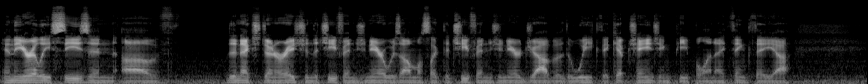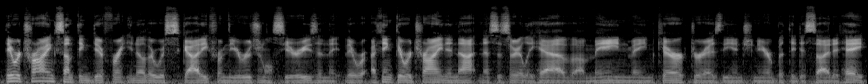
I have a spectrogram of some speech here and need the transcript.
in the early season of the next generation, the chief engineer was almost like the chief engineer job of the week. They kept changing people, and I think they uh, they were trying something different. You know, there was Scotty from the original series, and they, they were I think they were trying to not necessarily have a main main character as the engineer, but they decided, hey,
